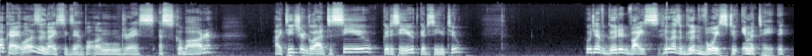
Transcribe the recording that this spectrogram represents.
Okay, well, this is a nice example. Andres Escobar. Hi, teacher. Glad to see you. Good to see you. Good to see you too. Who would have good advice? Who has a good voice to imitate? It,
